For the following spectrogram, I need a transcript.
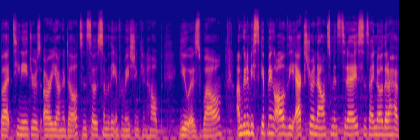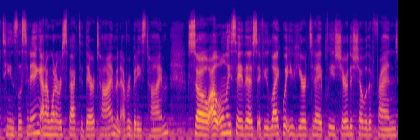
but teenagers are young adults, and so some of the information can help you as well. I'm going to be skipping all of the extra announcements today since I know that I have teens listening and I want to respect their time and everybody's time. So I'll only say this if you like what you hear today, please share the show with a friend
